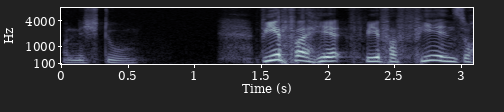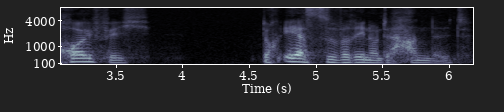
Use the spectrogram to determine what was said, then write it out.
und nicht du. Wir, wir verfehlen so häufig, doch er ist souverän und er handelt.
